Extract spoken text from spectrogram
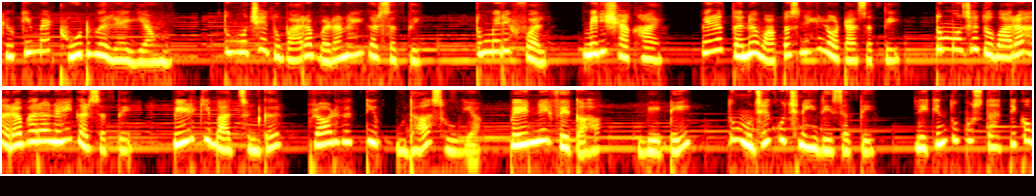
क्योंकि मैं ठूठ भर रह गया हूँ। तुम मुझे दोबारा बड़ा नहीं कर सकते। तुम मेरे फल, मेरी शाखाएँ, मेरा तना वापस नहीं लौटा सकते। तुम मुझे दोबारा हरा भरा नहीं कर सकते। पेड़ की बात सुनकर प्रौढ़ व्यक्ति उदास हो गया। पेड़ ने फिर कहा, बेटे तुम मुझे कुछ नहीं दे सकते लेकिन तुम उस धरती को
